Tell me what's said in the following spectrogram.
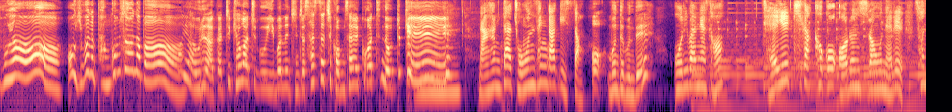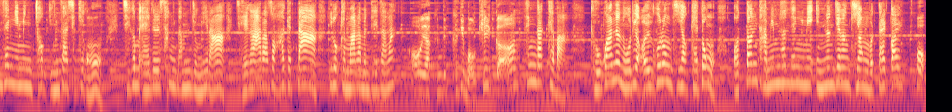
뭐야? 어 이번엔 방 검사 하나 봐. 야, 우린 아까 찍혀가지고 이번엔 진짜 샅샅이 검사할 것 같은데 어떡해? 음, 나한테 좋은 생각이 있어. 어, 뭔데 뭔데? 우리 반에서 제일 키가 크고 어른스러운 애를 선생님인 척 인사시키고 지금 애들 상담 중이라 제가 알아서 하겠다 이렇게 말하면 되잖아. 어, 야, 근데 그게 먹힐까? 생각해봐. 교관은 우리 얼굴은 기억해도 어떤 담임 선생님이 있는지는 기억 못할걸? 어,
